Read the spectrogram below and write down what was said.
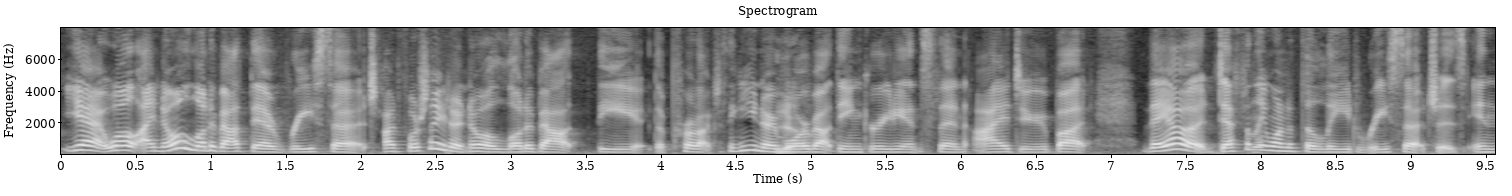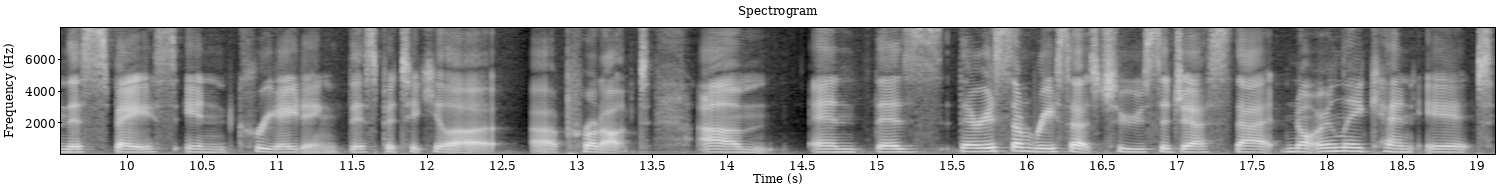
Yeah, well, I know a lot about their research. Unfortunately, I don't know a lot about the the product. I think you know Yeah. more about the ingredients than I do, but they are definitely one of the lead researchers in this space in creating this particular uh, product. Um, and there's there is some research to suggest that not only can it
